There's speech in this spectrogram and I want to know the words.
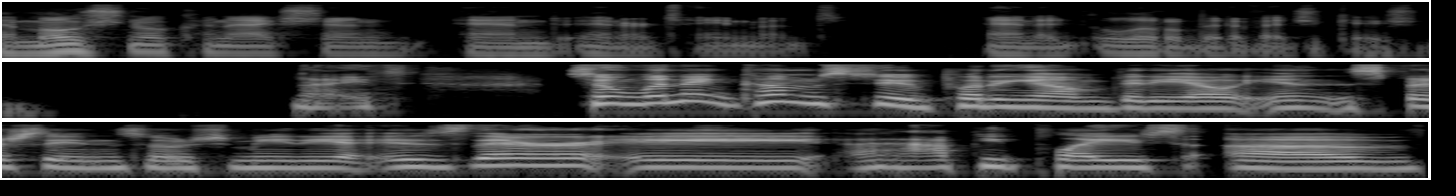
emotional connection and entertainment and a little bit of education. Nice. So when it comes to putting on video in especially in social media, is there a, a happy place of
